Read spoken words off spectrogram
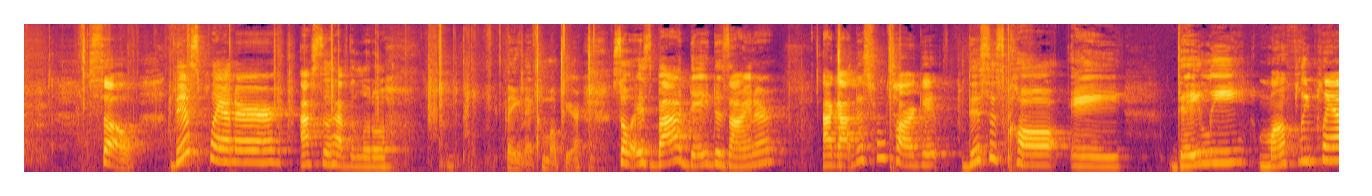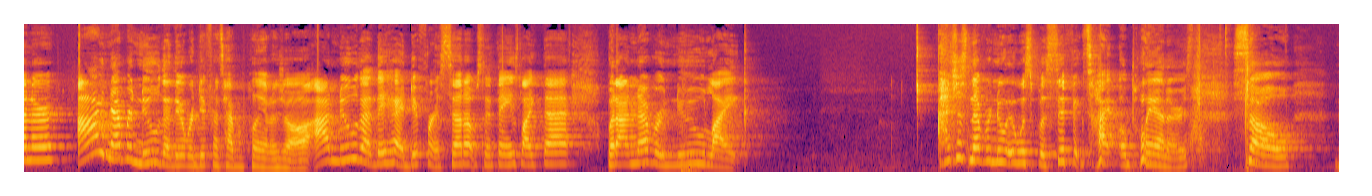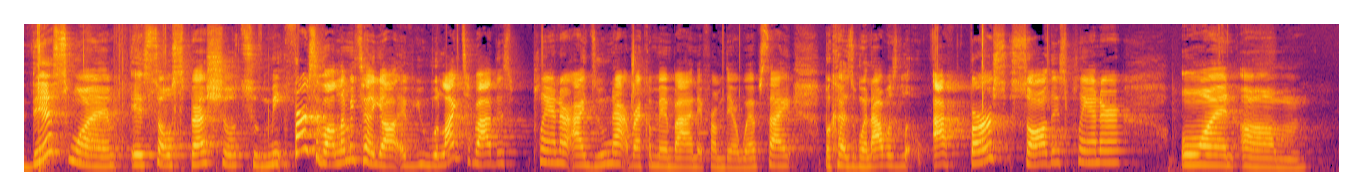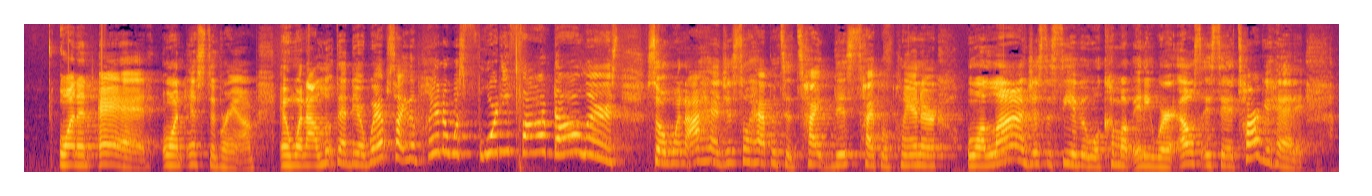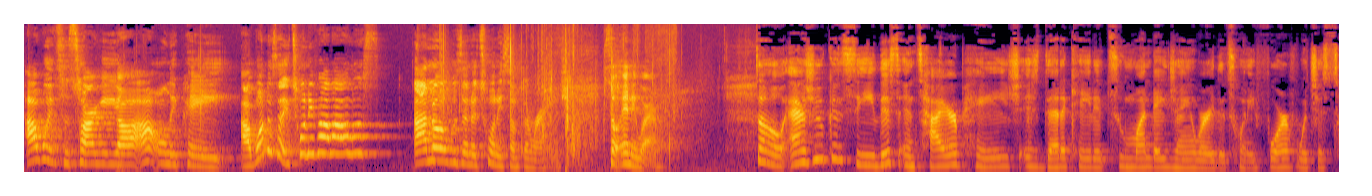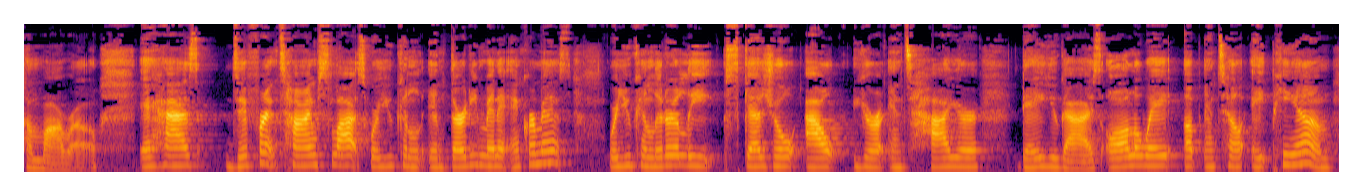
so this planner, I still have the little thing that come up here. So it's by Day Designer. I got this from Target. This is called a daily monthly planner i never knew that there were different type of planners y'all i knew that they had different setups and things like that but i never knew like i just never knew it was specific type of planners so this one is so special to me first of all let me tell y'all if you would like to buy this planner i do not recommend buying it from their website because when i was i first saw this planner on um on an ad on Instagram. And when I looked at their website, the planner was $45. So when I had just so happened to type this type of planner online just to see if it will come up anywhere else, it said Target had it. I went to Target, y'all. I only paid, I want to say $25. I know it was in a 20 something range. So anyway, so as you can see, this entire page is dedicated to Monday, January the 24th, which is tomorrow. It has different time slots where you can, in 30 minute increments, where you can literally schedule out your entire day, you guys, all the way up until 8 p.m.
